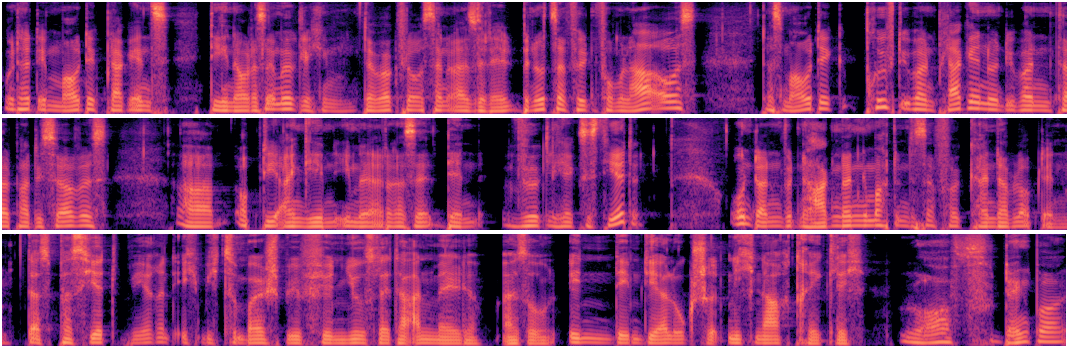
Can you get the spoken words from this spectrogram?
und hat eben Mautic-Plugins, die genau das ermöglichen. Der Workflow ist dann also, der Benutzer füllt ein Formular aus, das Mautic prüft über ein Plugin und über einen Third-Party-Service, äh, ob die eingegebene E-Mail-Adresse denn wirklich existiert. Und dann wird ein Haken dran gemacht und es erfolgt kein Double Opt-in. Das passiert, während ich mich zum Beispiel für Newsletter anmelde. Also in dem Dialogschritt, nicht nachträglich. Ja, denkbar.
